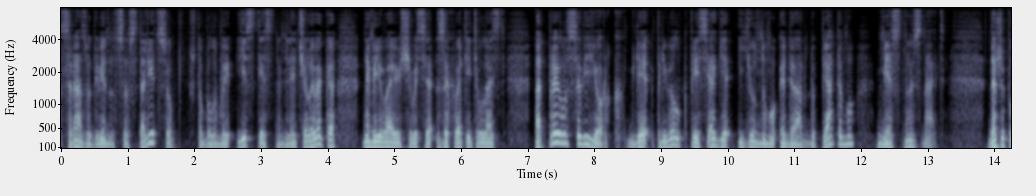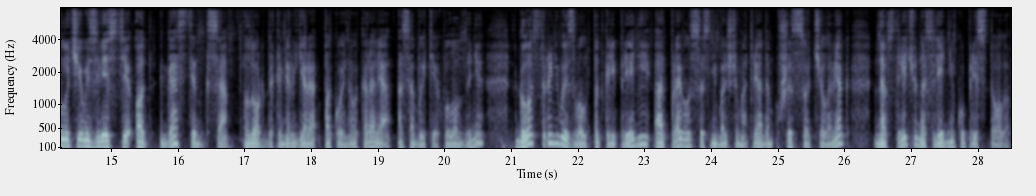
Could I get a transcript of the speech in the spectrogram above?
сразу двинуться в столицу, что было бы естественно для человека, намеревающегося захватить власть, отправился в Йорк, где привел к присяге юному Эдуарду V местную знать. Даже получив известие от Гастингса, лорда-камергера покойного короля, о событиях в Лондоне, Глостер не вызвал подкреплений, а отправился с небольшим отрядом в 600 человек навстречу наследнику престола.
